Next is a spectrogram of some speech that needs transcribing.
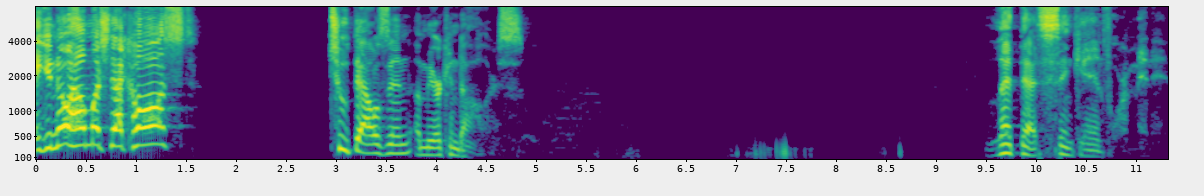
And you know how much that cost? 2,000 American dollars. Let that sink in for a minute.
